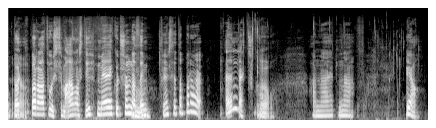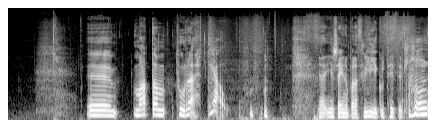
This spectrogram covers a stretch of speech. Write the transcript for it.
og börn bara, þú veist, sem alast upp með einhver svona, þeim finnst þetta bara eðlegt, sko, Já. hann að, hérna, já, Um, Madame Tourette, já, Já, ég segi nú bara þvílíkur titill. hún,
